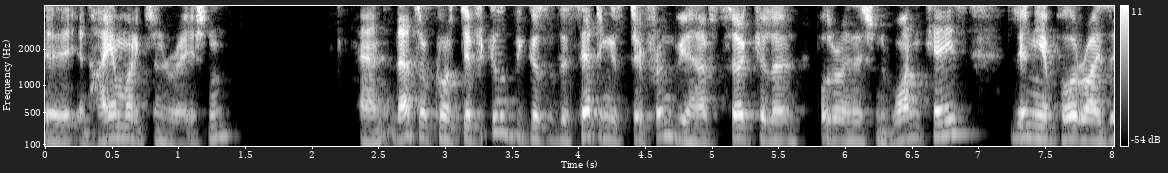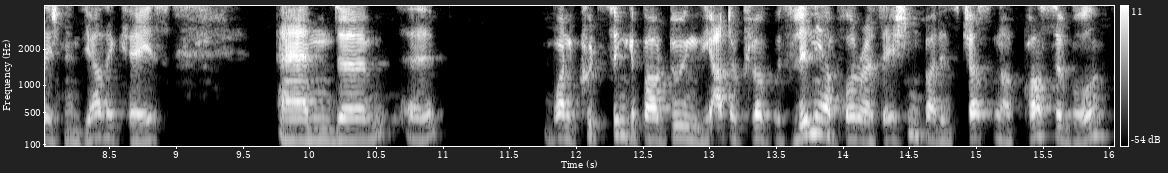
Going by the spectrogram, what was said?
uh, in high harmonic generation? And that's of course difficult because the setting is different. We have circular polarization in one case, linear polarization in the other case. And um, uh, one could think about doing the attoclock with linear polarization, but it's just not possible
